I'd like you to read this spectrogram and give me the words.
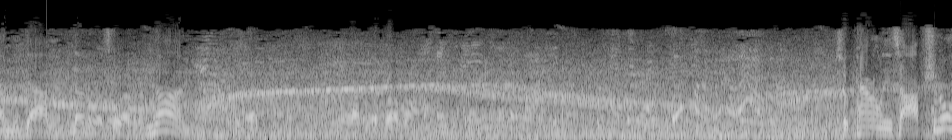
a medallion. None whatsoever. None. No problem. So apparently it's optional?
